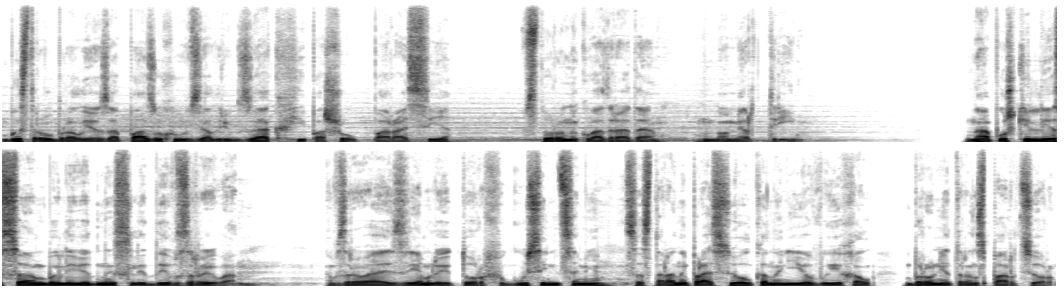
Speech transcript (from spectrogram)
Быстро убрал ее за пазуху, взял рюкзак и пошел по росе в сторону квадрата номер три. На опушке леса были видны следы взрыва. Взрывая землю и торф гусеницами, со стороны проселка на нее выехал бронетранспортер.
